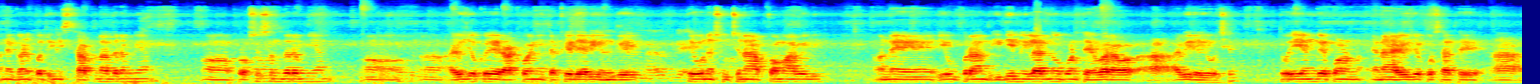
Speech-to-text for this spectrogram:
અને ગણપતિની સ્થાપના દરમિયાન પ્રોસેસન દરમિયાન આયોજકોએ રાખવાની તકેદારી અંગે તેઓને સૂચના આપવામાં આવેલી અને એ ઉપરાંત ઈદે મિલાદનો પણ તહેવાર આવી રહ્યો છે. તો એ અંગે પણ એના આયોજકો સાથે આ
